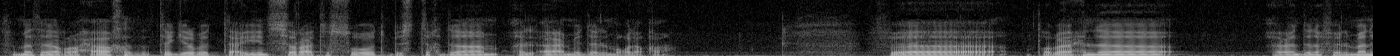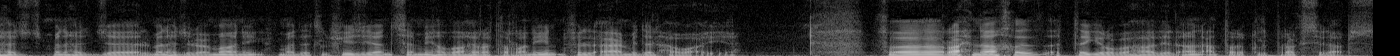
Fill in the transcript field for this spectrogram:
فمثلا راح آخذ تجربة تعيين سرعة الصوت باستخدام الأعمدة المغلقة. فطبعا إحنا عندنا في المنهج منهج المنهج العماني في مادة الفيزياء نسميها ظاهرة الرنين في الأعمدة الهوائية. فراح ناخذ التجربة هذه الآن عن طريق البراكسي لابس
